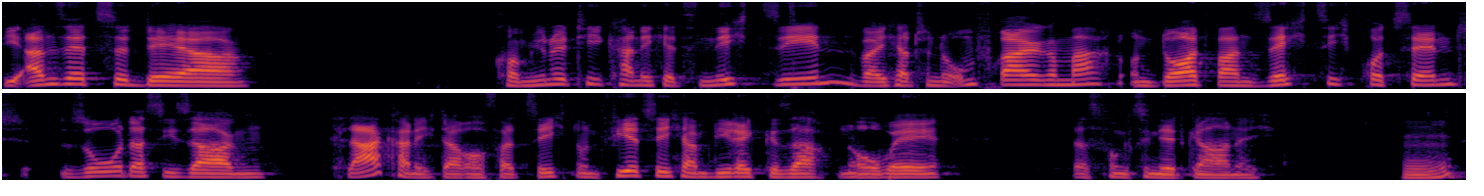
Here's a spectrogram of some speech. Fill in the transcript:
Die Ansätze der Community kann ich jetzt nicht sehen, weil ich hatte eine Umfrage gemacht und dort waren 60 Prozent so, dass sie sagen, klar kann ich darauf verzichten und 40 haben direkt gesagt, no way, das funktioniert gar nicht. Mhm.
